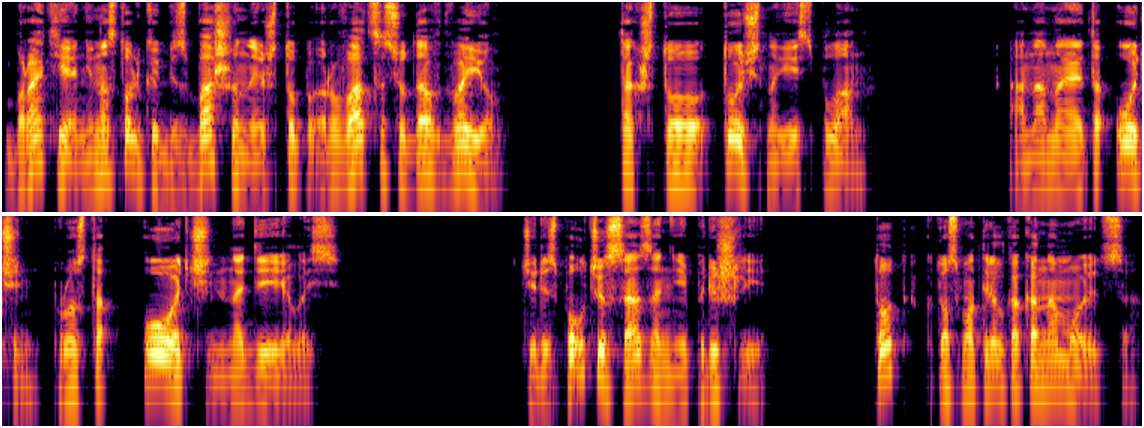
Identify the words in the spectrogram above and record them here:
Братья не настолько безбашенные, чтобы рваться сюда вдвоем. Так что точно есть план. Она на это очень, просто очень надеялась. Через полчаса за ней пришли. Тот, кто смотрел, как она моется.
